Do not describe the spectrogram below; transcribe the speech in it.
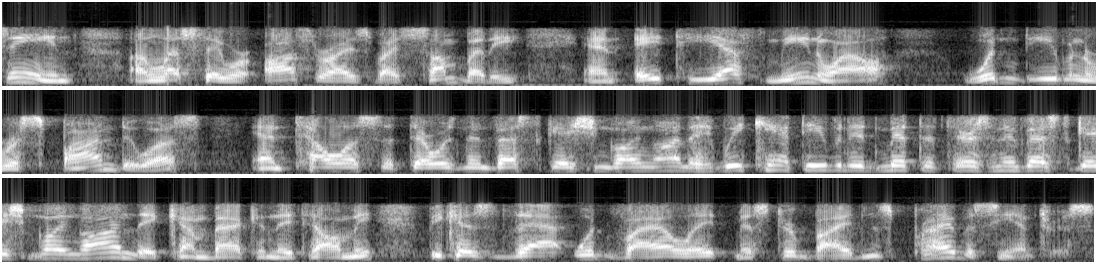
scene unless they were authorized by somebody. And ATF, meanwhile, wouldn't even respond to us and tell us that there was an investigation going on. We can't even admit that there's an investigation going on. They come back and they tell me because that would violate Mr. Biden's privacy interests.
